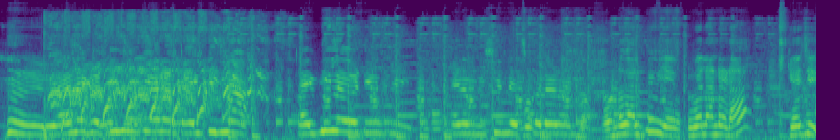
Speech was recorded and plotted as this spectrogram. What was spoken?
అలా కొట్టి చూపి అన్న టైపింగ్ లా టైపింగ్ లా కొట్టి చూపి ఆయన మిషన్ తెచ్చుకోలేడు అంట రెండు కలిపి ట్వెల్వ్ హండ్రెడా? KG?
